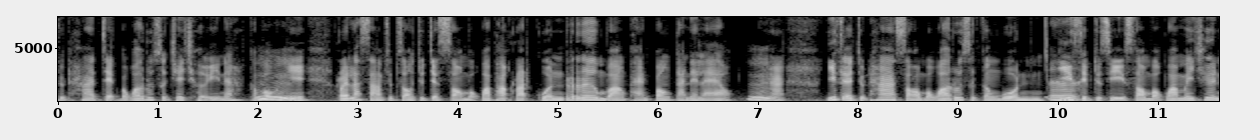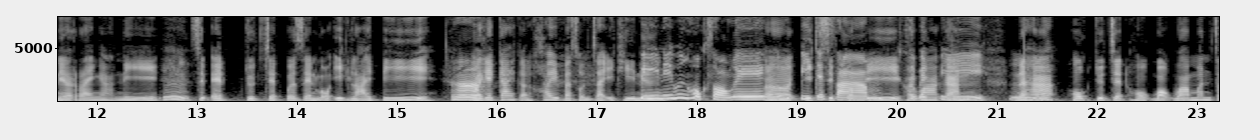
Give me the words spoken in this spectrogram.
38.57 บอกว่ารู้สึกเฉยๆนะเขาบอกอย่างนี้ร้อยละ 32.72 บอกว่าภาครัฐควรเริ่มวางแผนป้องกันได้แล้วนะฮะ21.52 บอกว่ารู้สึกกังวลอ่า20.42 บอกว่าไม่เชื่อในรายงานนี้อืม11.7%บอกว่าอีกหลายปีอ่าไว้ใกล้ๆก่อนค่อยมาสนใจอีกทีนึปีงนี้เพิ่ง 62 เองเออนู่นปีอีกสิบกว่า73ปีค่อยว่ากัน11ปีนะฮะอืม6.76 บอกว่ามั่นใจ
